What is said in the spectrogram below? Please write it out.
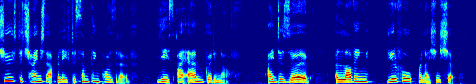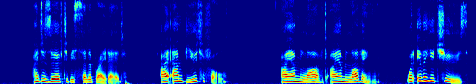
choose to change that belief to something positive. Yes, I am good enough. I deserve a loving, beautiful relationship. I deserve to be celebrated. I am beautiful. I am loved. I am loving. Whatever you choose,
